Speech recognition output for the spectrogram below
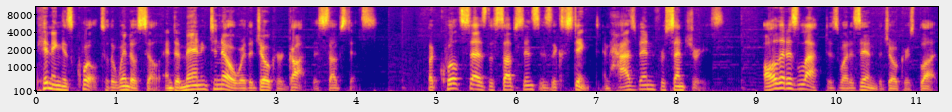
pinning his quilt to the windowsill and demanding to know where the Joker got this substance. But Quilt says the substance is extinct and has been for centuries. All that is left is what is in the Joker's blood.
